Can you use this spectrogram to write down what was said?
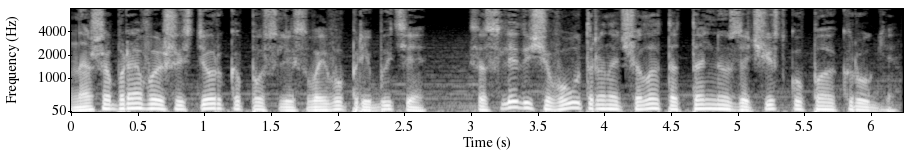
Наша бравая шестерка после своего прибытия со следующего утра начала тотальную зачистку по округе.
